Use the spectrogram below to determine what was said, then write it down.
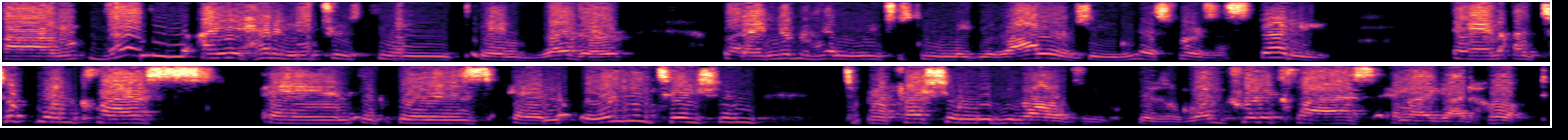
Um, then I had an interest in, in weather, but I never had an interest in meteorology as far as a study. And I took one class, and it was an orientation to professional meteorology. There was a one credit class, and I got hooked.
